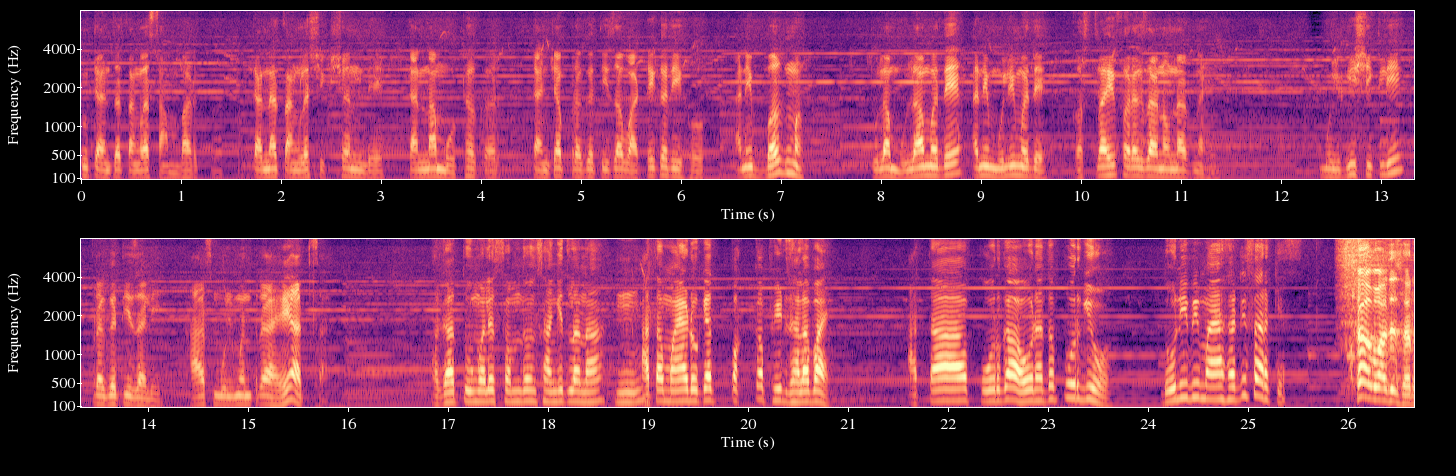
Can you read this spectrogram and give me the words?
तू त्यांचा चांगला सांभाळ कर त्यांना चांगलं शिक्षण दे त्यांना मोठं कर त्यांच्या प्रगतीचा वाटेकरी हो आणि बघ मग तुला मुलामध्ये आणि मुलीमध्ये कसलाही फरक जाणवणार नाही. मुलगी शिकली प्रगती झाली. हाच मूलमंत्र आहे आजचा. अगा तू मला समजावून सांगितलं ना आता आता माझ्या डोक्यात पक्का फिट झाला बाय. आता पोरगा हो ना तर पोरगी हो. दोन्ही बी मायासाठी सारखेच. क्या बात है सर.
